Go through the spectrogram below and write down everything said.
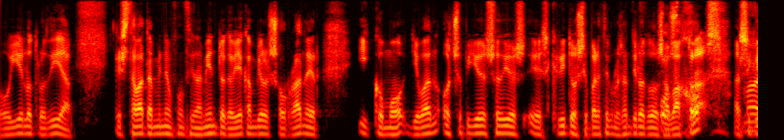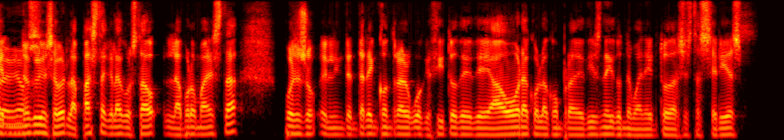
oí el otro día, que estaba también en funcionamiento, que había cambiado el showrunner y como llevan ocho episodios escritos y parece que los han tirado todos Ostras, abajo, así que no quiero saber la pasta que le ha costado la broma esta, pues eso, el intentar encontrar el huequecito de, de ahora con la compra de Disney, donde van a ir todas estas series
